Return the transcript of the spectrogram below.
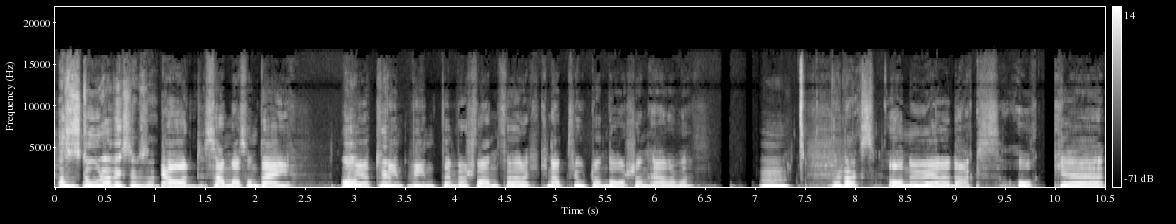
Alltså stora växthuset. Ja, samma som dig. Du Ja, vet, kul. vin- vintern försvann för knappt 14 dagar sedan här va. Mm. Nu är det dags. Ja, nu är det dags. Och eh,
